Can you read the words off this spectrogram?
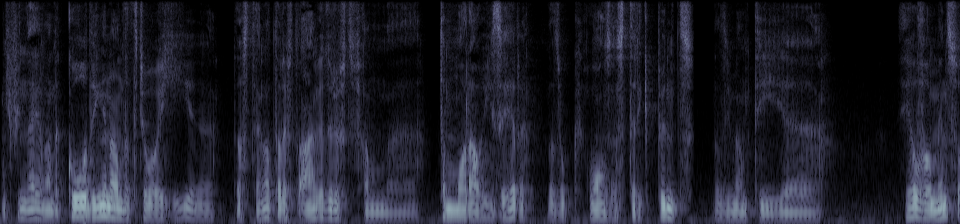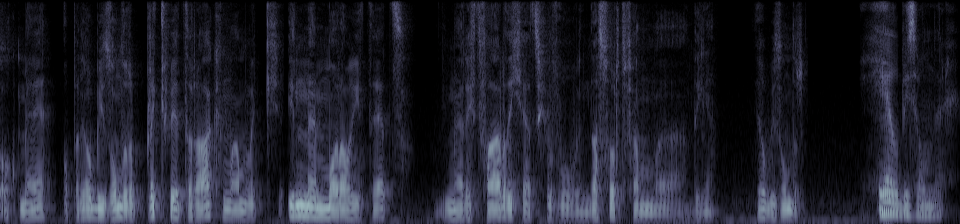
Ik vind dat een van de coole dingen aan de trilogie, uh, dat Stijn dat heeft aangedurfd van uh, te moraliseren. Dat is ook gewoon zijn sterk punt. Dat is iemand die uh, heel veel mensen, ook mij, op een heel bijzondere plek weet te raken, namelijk in mijn moraliteit, in mijn rechtvaardigheidsgevoel, in dat soort van dingen. Heel bijzonder. Heel bijzonder.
